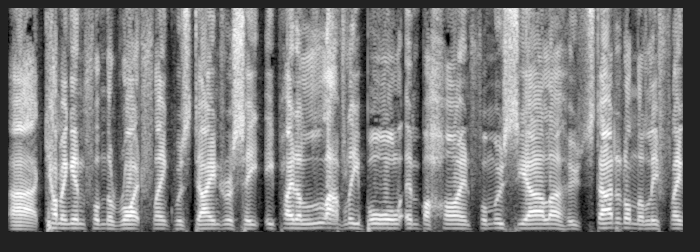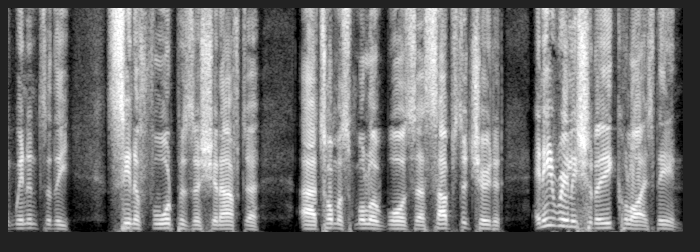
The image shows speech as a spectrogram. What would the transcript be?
uh, coming in from the right flank was dangerous. He, he played a lovely ball in behind for Musiala, who started on the left flank, went into the centre forward position after uh, Thomas Muller was uh, substituted, and he really should have equalised then.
